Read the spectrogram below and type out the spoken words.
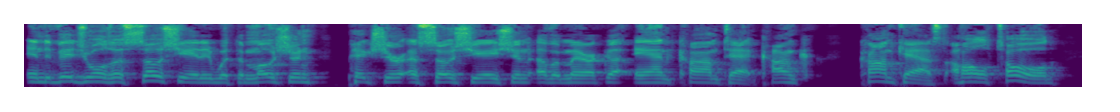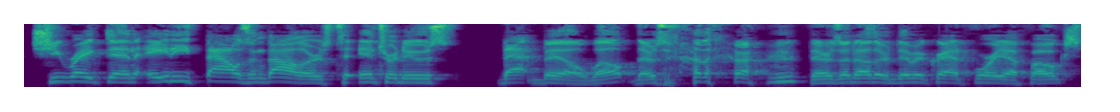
individuals associated with the Motion Picture Association of America and Comcast. Com- Comcast. All told, she raked in $80,000 to introduce that bill. Well, there's another, there's another Democrat for you, folks.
